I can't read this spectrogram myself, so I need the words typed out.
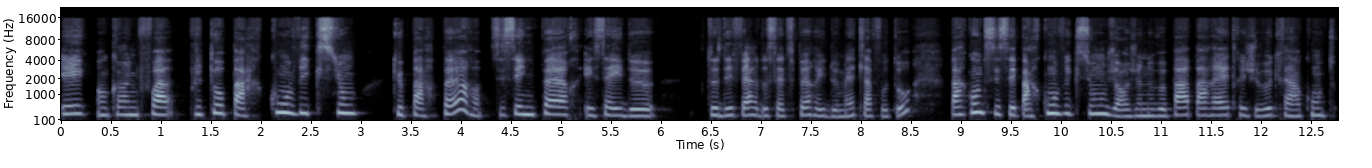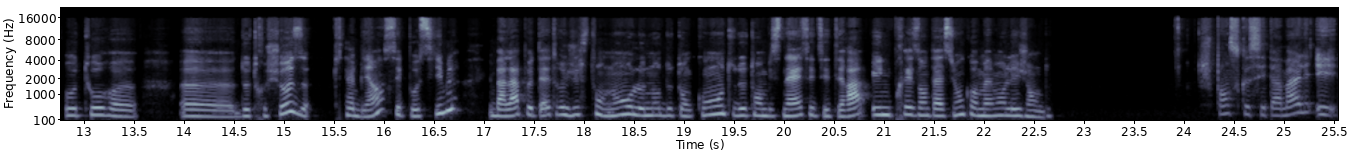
et encore une fois, plutôt par conviction que par peur, si c'est une peur, essaye de défaire de cette peur et de mettre la photo. Par contre, si c'est par conviction, genre je ne veux pas apparaître et je veux créer un compte autour euh, d'autre chose, très bien, c'est possible. Et ben là, peut-être juste ton nom, le nom de ton compte, de ton business, etc. Et une présentation quand même en légende. Je pense que c'est pas mal et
